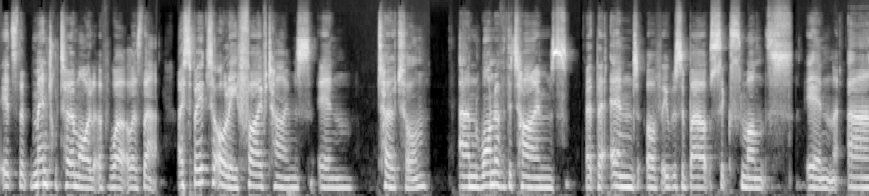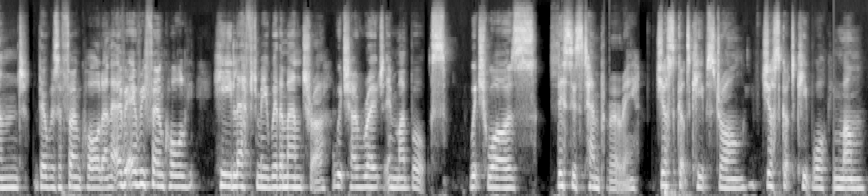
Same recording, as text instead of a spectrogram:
It's the mental turmoil of well as that. I spoke to Ollie five times in total. And one of the times at the end of it was about six months in and there was a phone call and every, every phone call he left me with a mantra which i wrote in my books which was this is temporary. Just got to keep strong. Just got to keep walking mum.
